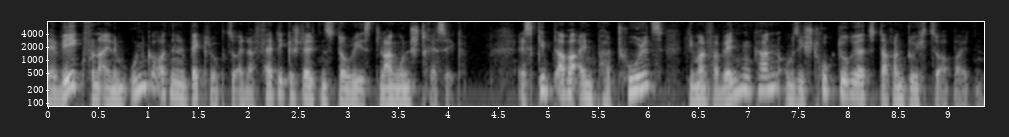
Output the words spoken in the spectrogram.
Der Weg von einem ungeordneten Backlog zu einer fertiggestellten Story ist lang und stressig. Es gibt aber ein paar Tools, die man verwenden kann, um sich strukturiert daran durchzuarbeiten.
